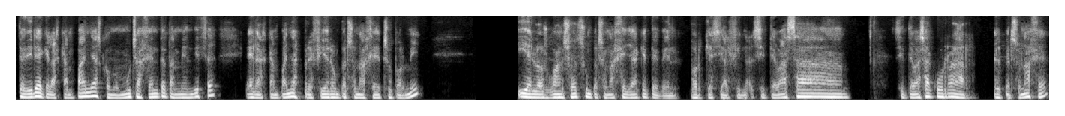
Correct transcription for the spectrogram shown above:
Te diré que las campañas, como mucha gente también dice, en las campañas prefiero un personaje hecho por mí y en los one shots un personaje ya que te den, porque si al final, si te vas a, si te vas a currar el personaje,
